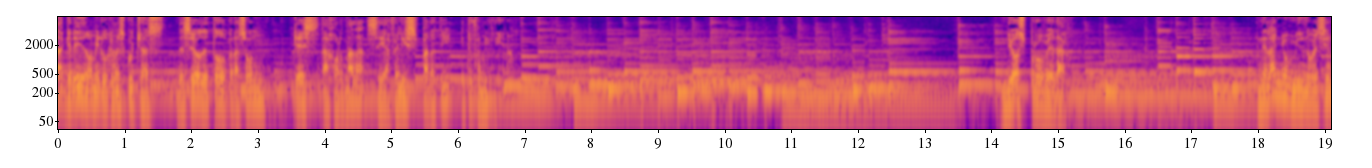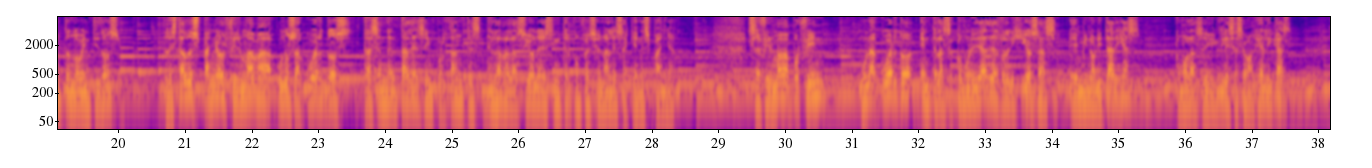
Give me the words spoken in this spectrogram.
Hola querido amigo que me escuchas, deseo de todo corazón que esta jornada sea feliz para ti y tu familia. Dios proveerá. En el año 1992, el Estado español firmaba unos acuerdos trascendentales e importantes en las relaciones interconfesionales aquí en España. Se firmaba por fin un acuerdo entre las comunidades religiosas eh, minoritarias, como las iglesias evangélicas,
